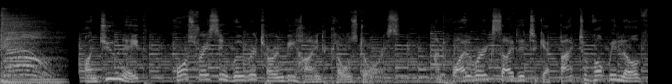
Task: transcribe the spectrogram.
Go! On June 8th, horse racing will return behind closed doors. And while we're excited to get back to what we love,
